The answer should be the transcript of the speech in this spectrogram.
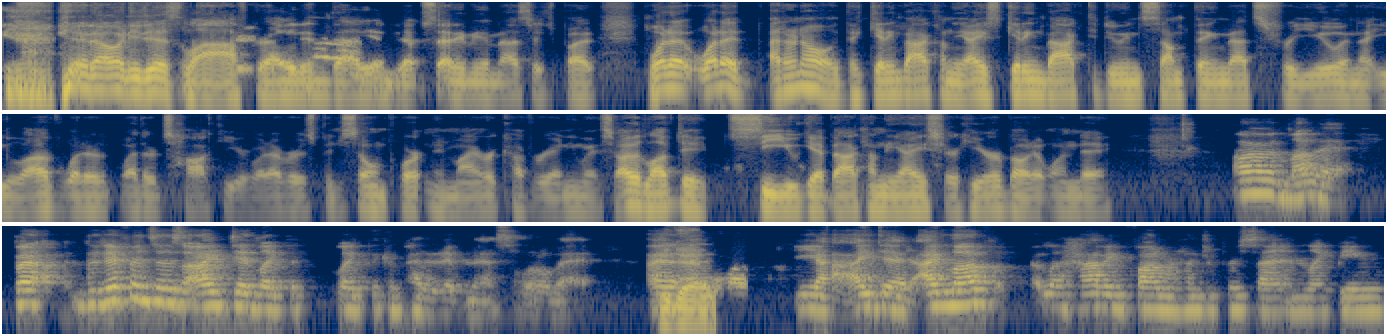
you know, and he just laughed, right? And uh, he ended up sending me a message. But what a what a I don't know, like getting back on the ice, getting back to doing something that's for you and that you love, whether whether it's hockey or whatever, has been so important in my recovery anyway. So I would love to see you get back on the ice or hear about it one day. Oh, I would love it. But the difference is I did like the like the competitiveness a little bit. I? I love- yeah, I did. I love having fun 100% and like being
